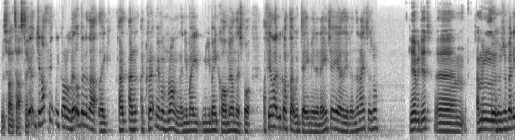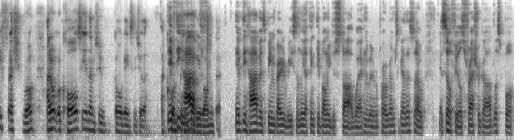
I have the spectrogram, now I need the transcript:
was fantastic. Do, do you not think we got a little bit of that? Like, and, and uh, correct me if I'm wrong, and you may you may call me on this, but I feel like we got that with Damian and AJ earlier in the night as well. Yeah, we did. Um, I mean It was a very fresh Raw. I don't recall seeing them two go against each other. I could they be have- very wrong there. if they have, it's been very recently. I think they've only just started working a bit of a program together, so it still feels fresh regardless. But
